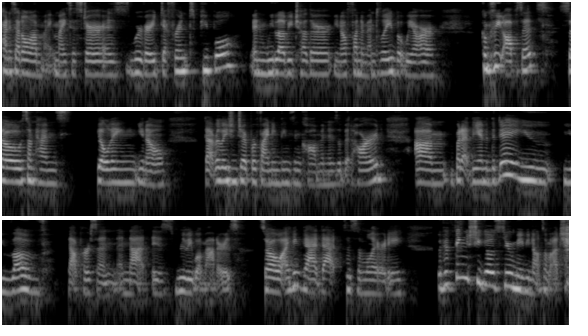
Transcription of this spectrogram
kind of settled on my, my sister as we're very different people and we love each other, you know, fundamentally, but we are complete opposites. So sometimes building, you know, that relationship or finding things in common is a bit hard. Um, but at the end of the day, you you love that person, and that is really what matters. So I think that that's a similarity. But the things she goes through, maybe not so much.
